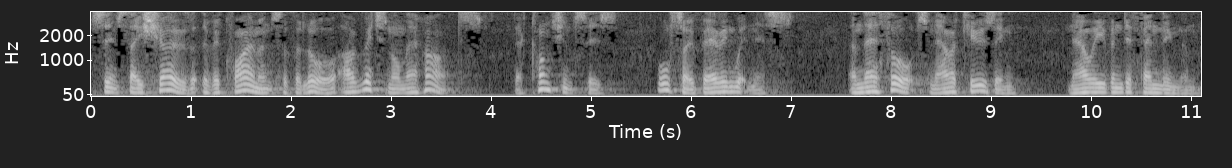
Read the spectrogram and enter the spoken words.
since they show that the requirements of the law are written on their hearts, their consciences also bearing witness, and their thoughts now accusing, now even defending them.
